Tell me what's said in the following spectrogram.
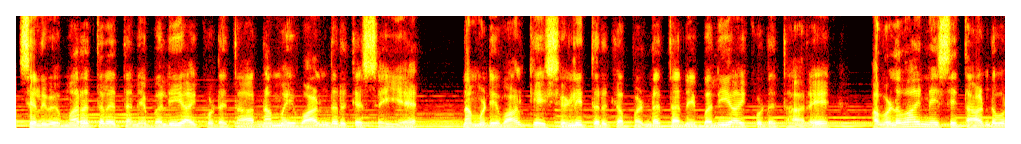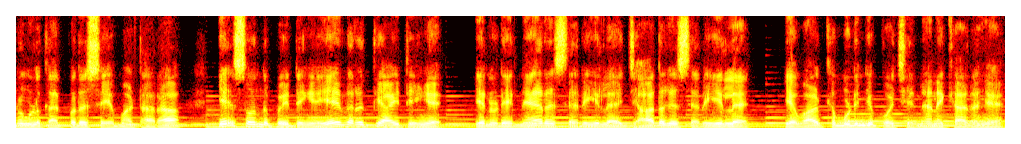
சிலுவை மரத்துல தன்னை பலியாய் கொடுத்தார். நம்மை வாழ்ந்திருக்க செய்ய நம்முடைய வாழ்க்கையை செழித்திருக்க பண்ண தன்னை பலியாய் கொடுத்தாரே. அவ்வளவாய் நேசித்த ஆண்டவர் உங்களுக்கு அற்புதம் செய்ய மாட்டாரா? ஏன் சோர்ந்து போயிட்டீங்க. ஏன் விரக்தி ஆயிட்டீங்க? என்னுடைய நேரம் சரியில்லை ஜாதகம் சரியில்லை. என் வாழ்க்கை முடிஞ்சு போச்சு நினைக்காதங்க.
